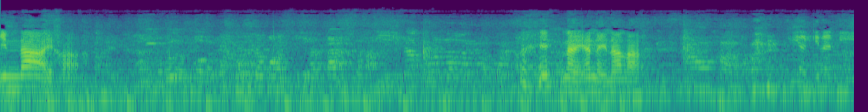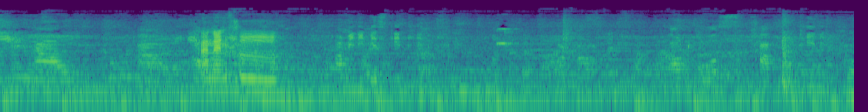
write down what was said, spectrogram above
กินได้ค่ะ ไหนอันไหนน่ารัก เอาค่ะ พี่อยากกินอันนี้อยู่เอา เอาอันนั้นคือ เอา mini biscuit ที่หนึ่งแล้วก็เอา toast cup ที่หนึ่งค่ะ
